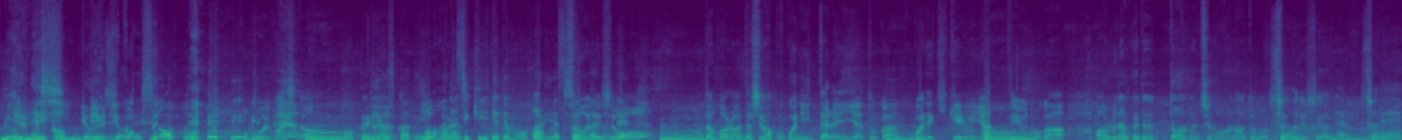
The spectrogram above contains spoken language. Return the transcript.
見るね診療所ですよ。思いました。うん、わかりやすかった。ね今話聞いててもわかりやすかったので。あそうでしょ、ううん。ん、だから私はここに行ったらいいんやとか、うんここで聞けるんやっていうのがあるだけでだいぶ違うなと思って。そうですよね、うん。それ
